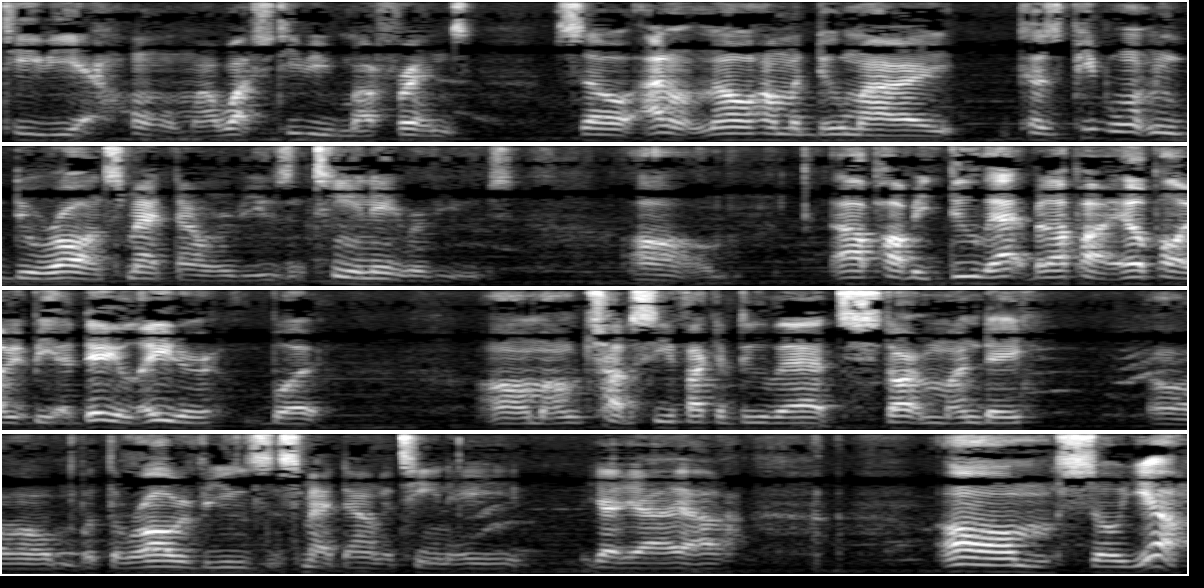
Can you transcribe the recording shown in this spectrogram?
TV at home. I watch TV with my friends. So I don't know how I'm gonna do my because people want me to do Raw and SmackDown reviews and TNA reviews. Um, I'll probably do that, but I'll probably it'll probably be a day later. But um, I'm trying to see if I can do that Start Monday um, with the Raw reviews and SmackDown and TNA. Yeah, yeah, yeah. Um, so yeah,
